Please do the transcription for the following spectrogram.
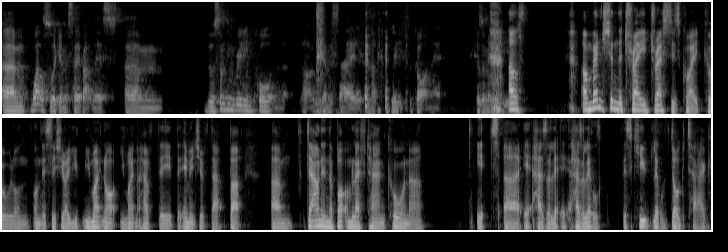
um, what else was I going to say about this? Um, there was something really important that, that I was going to say, and I've completely forgotten it because I'm an idiot. I'll, I'll mention the trade dress is quite cool on on this issue. You, you might not you might not have the the image of that, but um, down in the bottom left hand corner it uh, it has a it has a little this cute little dog tag,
